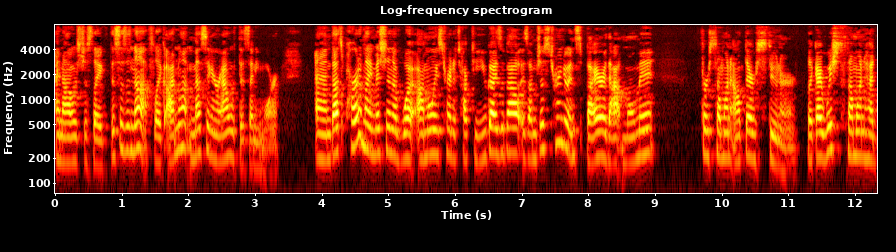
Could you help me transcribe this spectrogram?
and I was just like, this is enough. Like, I'm not messing around with this anymore. And that's part of my mission of what I'm always trying to talk to you guys about is I'm just trying to inspire that moment for someone out there sooner. Like I wish someone had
